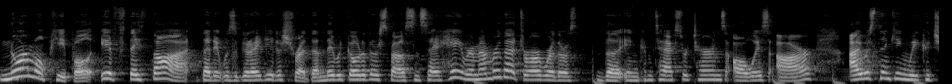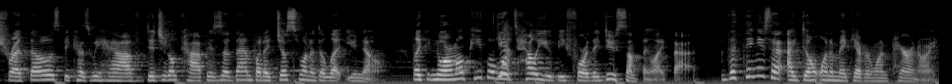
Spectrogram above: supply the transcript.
normal people, if they thought that it was a good idea to shred them, they would go to their spouse and say, "Hey, remember that drawer where those the income tax returns always are? I was thinking we could shred those because we have digital copies of them, but I just wanted to let you know." Like normal people Yeah. will tell you before they do something like that. The thing is that I don't want to make everyone paranoid.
